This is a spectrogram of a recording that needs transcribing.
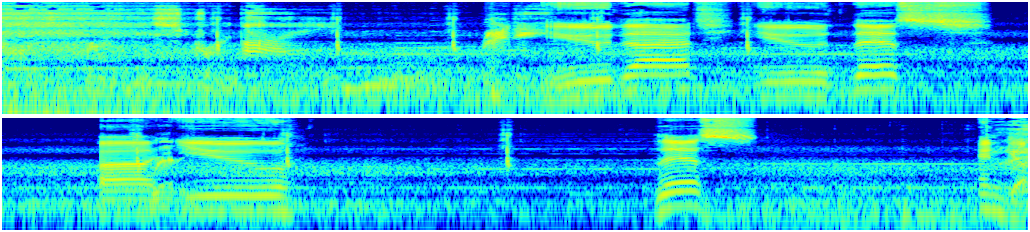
Gods grant me strength. I Ready. You that, you this, uh, Ready. you this, and go.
